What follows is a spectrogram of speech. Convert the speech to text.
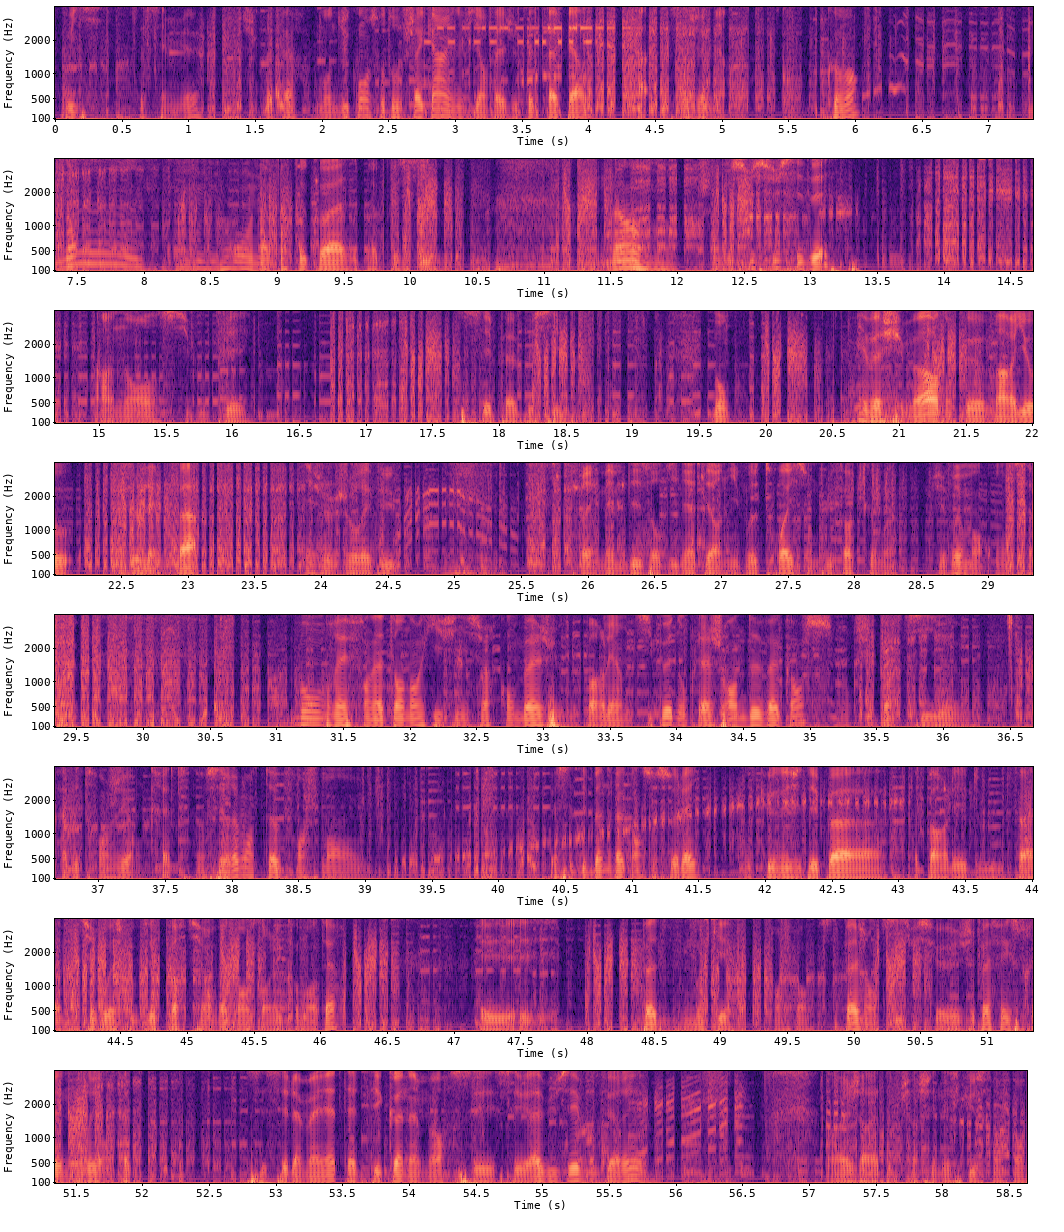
Oui, ça c'est mieux, je préfère. Bon du coup on se retrouve chacun à une vie en fait, je vais peut-être pas perdre. Ah, ça j'aime bien. Comment? Non Non, n'importe quoi, c'est pas possible. Non, je me suis suicidé. Oh non, s'il vous plaît. C'est pas possible. Bon. Et eh bah ben, je suis mort, donc euh, Mario, je l'aime pas. Et je le jouerai plus même des ordinateurs niveau 3, ils sont plus forts que moi. J'ai vraiment honte, ça. Bon, bref, en attendant qu'ils finissent leur combat, je vais vous parler un petit peu. Donc là, je rentre de vacances. Donc je suis parti euh, à l'étranger, en Crète. Donc c'est vraiment top, franchement. C'est des bonnes vacances au soleil. Donc euh, n'hésitez pas à, parler, enfin à me dire où est-ce que vous êtes parti en vacances dans les commentaires. Et, pas de vous moquer, franchement. C'est pas gentil, parce que j'ai pas fait exprès de mourir en fait c'est la manette, elle déconne à mort, c'est abusé, vous verrez. Ouais, j'arrête de me chercher une excuse, franchement.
